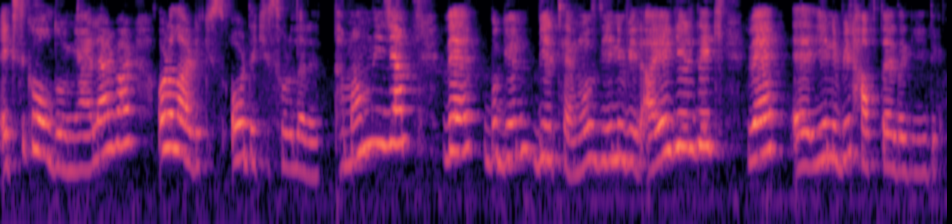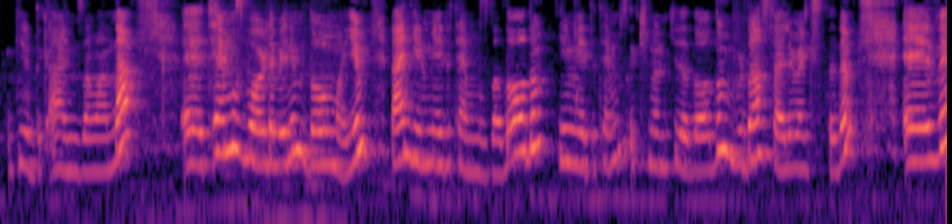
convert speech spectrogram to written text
eksik olduğum yerler var. Oralardaki oradaki soruları tamamlayacağım ve bugün 1 Temmuz yeni bir aya girdik ve e, yeni bir haftaya da girdik, girdik aynı zamanda. E, Temmuz bu arada benim doğum ayım. Ben 27 Temmuz'da doğdum. 27 Temmuz 2012'de doğdum. Buradan söylemek istedim. E, ve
